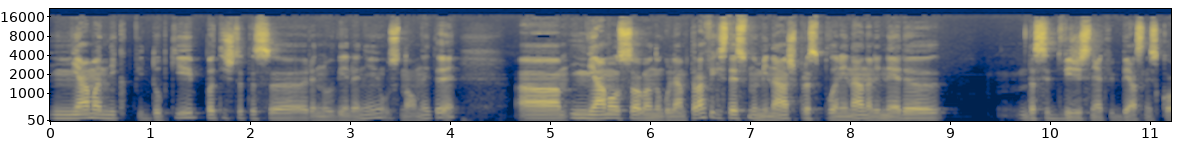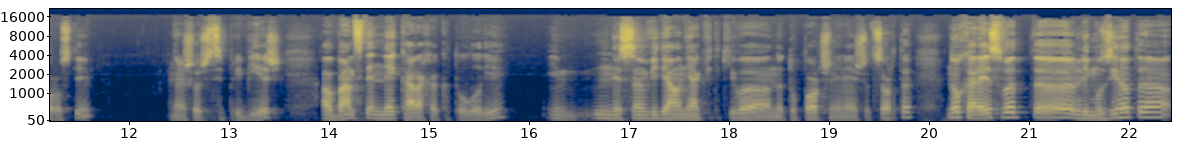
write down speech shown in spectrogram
няма никакви дупки, пътищата са реновирани, основните. А, няма особено голям трафик. Естествено, минаваш през планина, нали, не е да, да се движиш с някакви бясни скорости, нали, защото ще се прибиеш. Албанците не караха като луди, и не съм видял някакви такива натопорчени нещо от сорта, но харесват а, лимузината,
